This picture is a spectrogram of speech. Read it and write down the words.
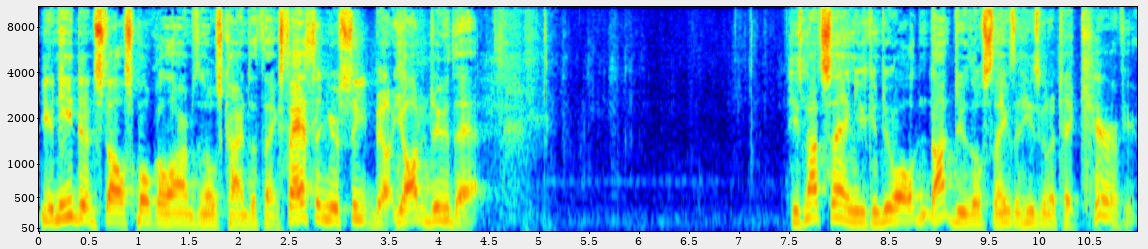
you need to install smoke alarms and those kinds of things. Fasten your seatbelt. You ought to do that. He's not saying you can do all, not do those things and he's going to take care of you.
